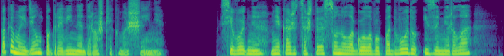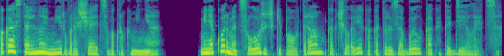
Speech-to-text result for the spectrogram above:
пока мы идем по гравийной дорожке к машине. Сегодня мне кажется, что я сунула голову под воду и замерла, пока остальной мир вращается вокруг меня. Меня кормят с ложечки по утрам, как человека, который забыл, как это делается.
